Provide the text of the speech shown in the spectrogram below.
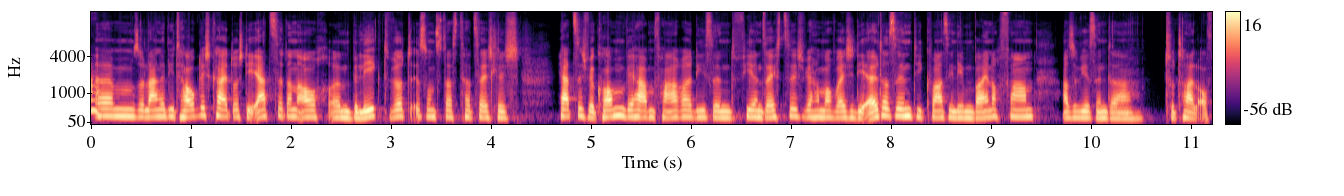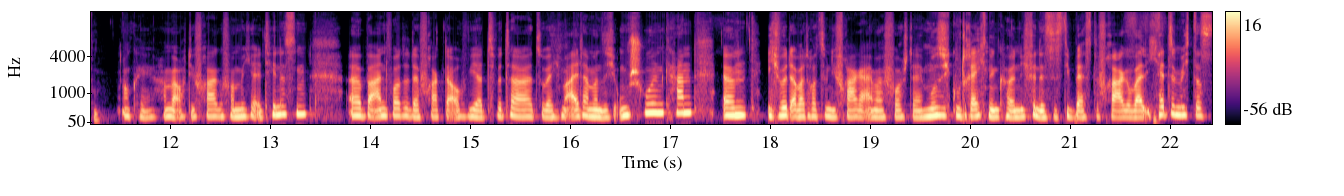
Ah. Ähm, solange die Tauglichkeit durch die Ärzte dann auch ähm, belegt wird, ist uns das tatsächlich herzlich willkommen. Wir haben Fahrer, die sind 64. Wir haben auch welche, die älter sind, die quasi nebenbei noch fahren. Also wir sind da total offen. Okay, haben wir auch die Frage von Michael Tennissen äh, beantwortet. Der fragte auch via Twitter, zu welchem Alter man sich umschulen kann. Ähm, ich würde aber trotzdem die Frage einmal vorstellen, muss ich gut rechnen können? Ich finde, es ist die beste Frage, weil ich hätte mich das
